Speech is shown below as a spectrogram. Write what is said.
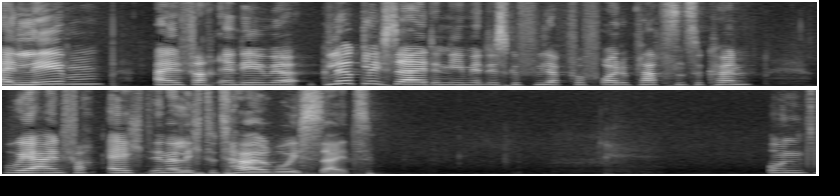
Ein Leben einfach, in dem ihr glücklich seid, in dem ihr das Gefühl habt, vor Freude platzen zu können, wo ihr einfach echt innerlich total ruhig seid. Und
